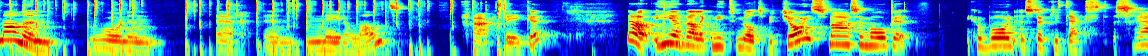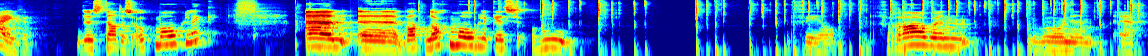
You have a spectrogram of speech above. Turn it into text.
mannen wonen er in Nederland? Vraagteken. Nou, hier wil ik niet multiple choice, maar ze mogen gewoon een stukje tekst schrijven. Dus dat is ook mogelijk. En uh, wat nog mogelijk is, hoeveel vrouwen wonen er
